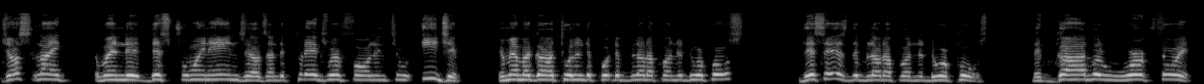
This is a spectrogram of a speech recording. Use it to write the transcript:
just like when the destroying angels and the plagues were falling through Egypt. Remember God told him to put the blood upon the doorpost? This is the blood upon the doorpost. That God will work through it.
